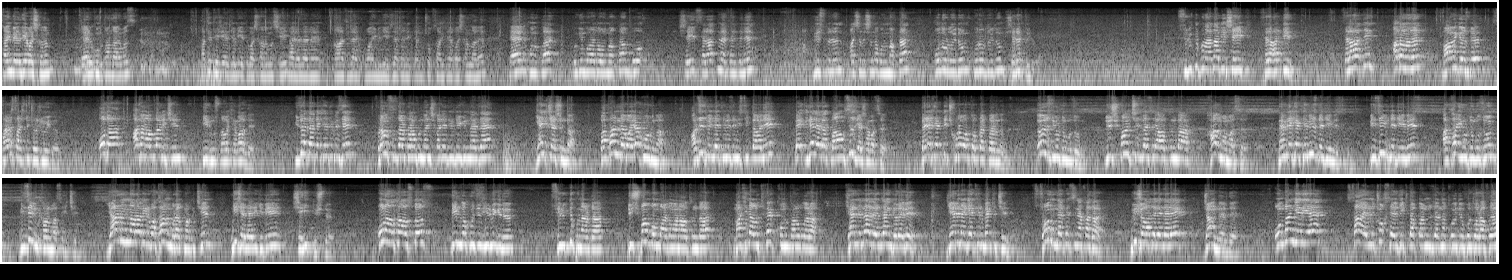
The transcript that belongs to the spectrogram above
Sayın Belediye Başkanım, değerli komutanlarımız, ATTC Cemiyeti Başkanımız, şehit aileleri, gaziler, Kuvayi Milliyeciler Derneklerinin çok saygıdeğer başkanları, değerli konuklar, bugün burada olmaktan bu şehit Selahattin Efendi'nin büstünün açılışında bulunmaktan onur duydum, gurur duydum, şeref duydum. Sülüklü Pınar'da bir şehit Selahattin. Selahattin Adana'nın mavi gözlü, sarı saçlı çocuğuydu. O da Adanalılar için bir Mustafa Kemal'di. Güzel memleketimizin Fransızlar tarafından işgal edildiği günlerde genç yaşında vatan ve bayrak uğruna aziz milletimizin istiklali ve ilelebet bağımsız yaşaması, bereketli Çukurova topraklarının, öz yurdumuzun düşman çizmesi altında kalmaması, memleketimiz dediğimiz, bizim dediğimiz ata yurdumuzun bizim kalması için, yarınlara bir vatan bırakmak için niceleri gibi şehit düştü. 16 Ağustos 1920 günü Sülüklü Pınar'da düşman bombardımanı altında makinalı tüfek komutanı olarak kendine verilen görevi yerine getirmek için son nefesine kadar mücadele ederek can verdi. Ondan geriye sağ elini çok sevdiği kitaplarının üzerine koyduğu fotoğrafı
